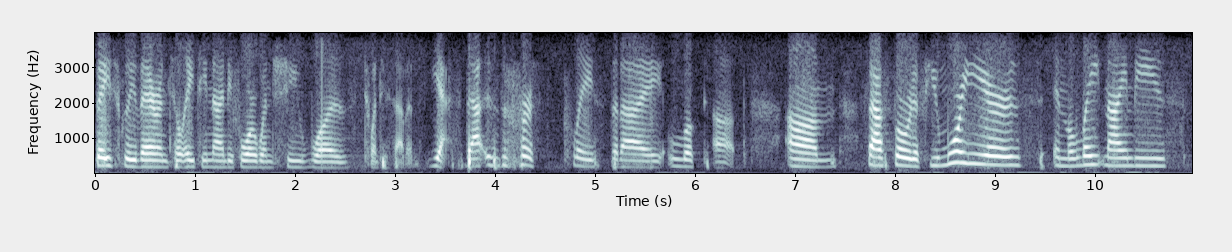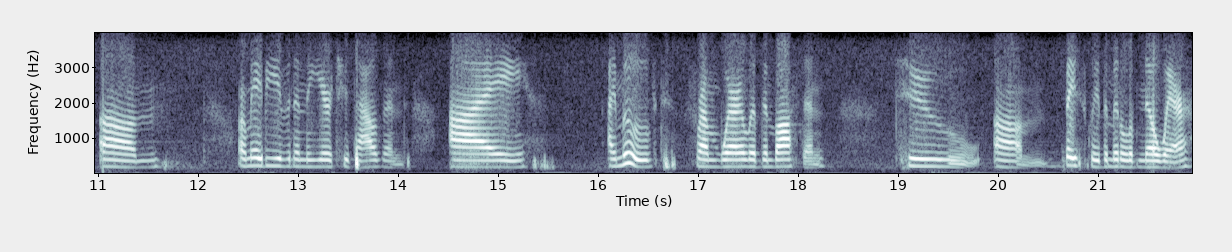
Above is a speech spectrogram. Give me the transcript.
basically there until 1894 when she was 27. Yes, that is the first place that I looked up. Um, fast forward a few more years, in the late 90s, um, or maybe even in the year 2000, I I moved from where I lived in Boston to um, basically the middle of nowhere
